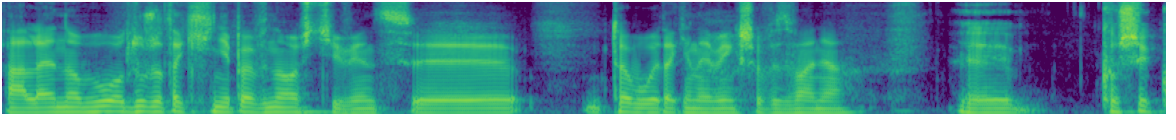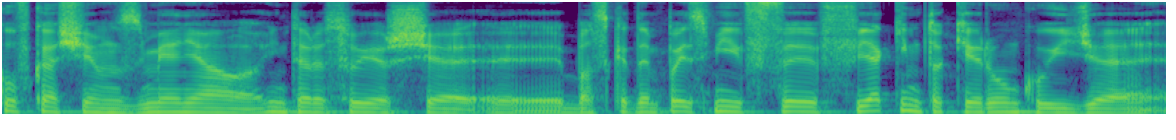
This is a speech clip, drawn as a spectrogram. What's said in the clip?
Ale no było dużo takich niepewności, więc y, to były takie największe wyzwania. Y, Koszykówka się zmienia, interesujesz się y, basketem. Powiedz mi, w, w jakim to kierunku idzie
